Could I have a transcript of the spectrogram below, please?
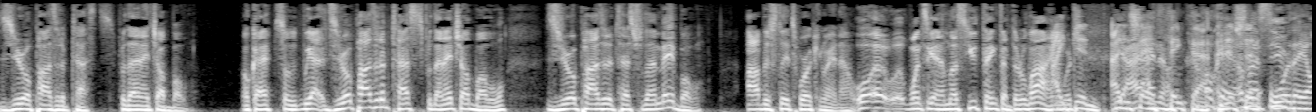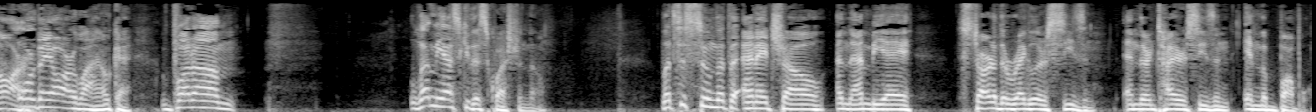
Zero positive tests for the NHL bubble. Okay, so we got zero positive tests for the NHL bubble, zero positive tests for the NBA bubble. Obviously, it's working right now. Well, uh, once again, unless you think that they're lying. I which- didn't. I didn't say I know. think that. I Okay, just said, unless you- or they are. or they are lying. Okay, but um, let me ask you this question though. Let's assume that the NHL and the NBA started their regular season and their entire season in the bubble.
